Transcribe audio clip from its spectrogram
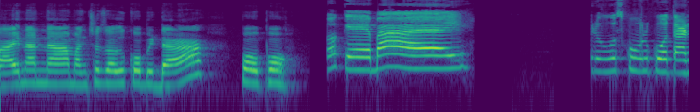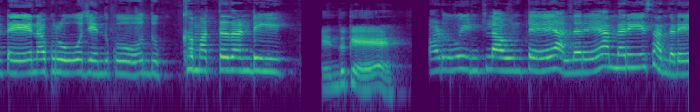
Bye నాన్న. మంచిగా చదువుకో బిడ్డ. పో పో. ఓకే బాయ్. ఇప్పుడు స్కూల్ పోతా అంటే నాకు రోజు ఎందుకో దుఃఖం వస్తుందండి ఎందుకే? వాడు ఇంట్లో ఉంటే అల్లరే అల్లరి సందడే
